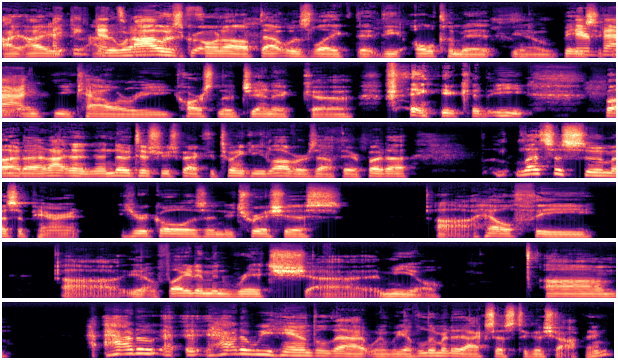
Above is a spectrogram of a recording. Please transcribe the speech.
I, I, I think I mean, when I was, was growing up, that was like the, the ultimate, you know, basically empty calorie, carcinogenic uh, thing you could eat. But uh, not, and no disrespect to Twinkie lovers out there, but uh, let's assume as a parent, your goal is a nutritious, uh, healthy, uh, you know, vitamin rich uh, meal. Um, how do how do we handle that when we have limited access to go shopping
